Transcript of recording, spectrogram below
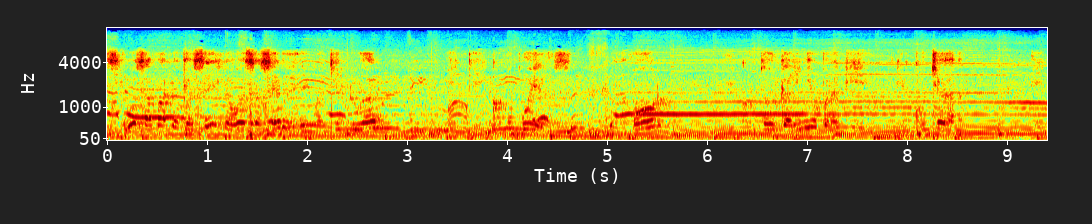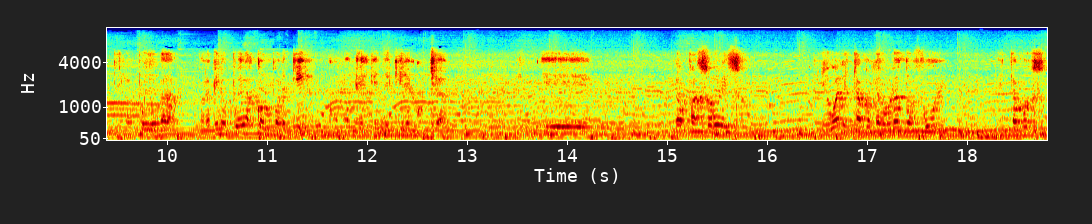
si vos amas lo que haces, lo vas a hacer desde cualquier lugar, este, como puedas, con amor, y con todo el cariño para que que escucha este, lo pueda, para que lo puedas compartir con aquel que te quiere escuchar. Eh, nos pasó eso, igual estamos laburando a full, estamos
